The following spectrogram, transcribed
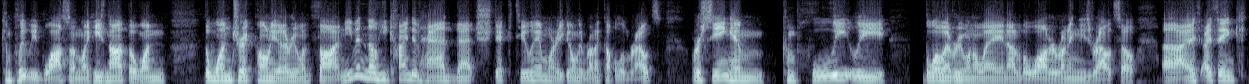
completely blossom. Like he's not the one, the one trick pony that everyone thought. And even though he kind of had that shtick to him where he could only run a couple of routes, we're seeing him completely blow everyone away and out of the water running these routes. So uh, I, I think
